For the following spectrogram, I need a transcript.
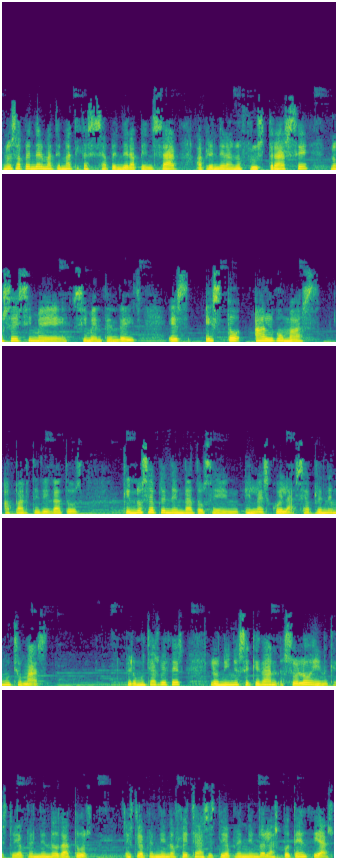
No es aprender matemáticas, es aprender a pensar, aprender a no frustrarse. No sé si me, si me entendéis. Es esto algo más, aparte de datos, que no se aprenden datos en, en la escuela, se aprende mucho más. Pero muchas veces los niños se quedan solo en que estoy aprendiendo datos, estoy aprendiendo fechas, estoy aprendiendo las potencias.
